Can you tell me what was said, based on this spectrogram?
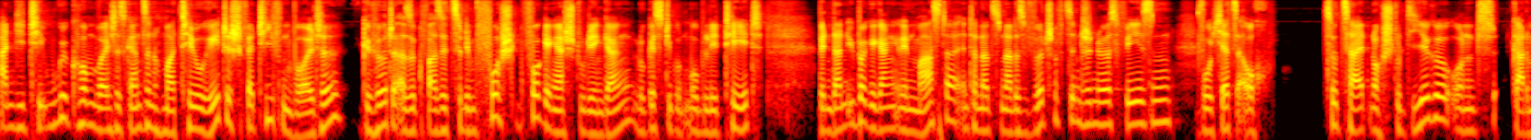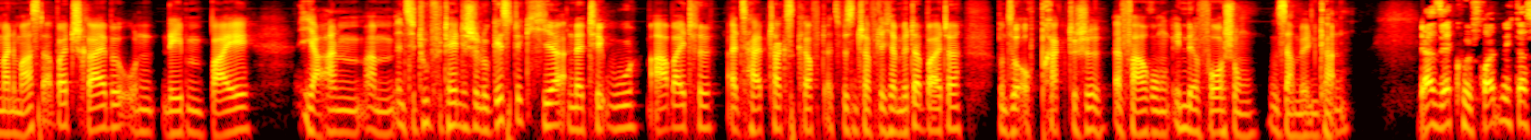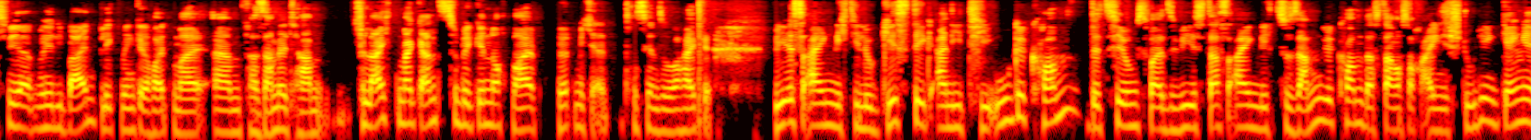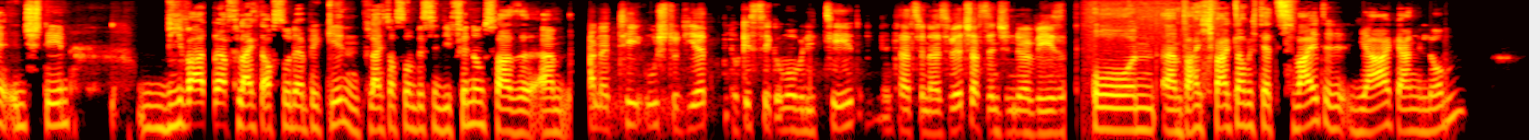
an die TU gekommen, weil ich das Ganze nochmal theoretisch vertiefen wollte, gehörte also quasi zu dem Vor Vorgängerstudiengang Logistik und Mobilität, bin dann übergegangen in den Master Internationales Wirtschaftsingenieurswesen, wo ich jetzt auch zurzeit noch studiere und gerade meine Masterarbeit schreibe und nebenbei ja am, am Institut für technische Logistik hier an der TU arbeite als Halbtagskraft, als wissenschaftlicher Mitarbeiter und so auch praktische Erfahrungen in der Forschung sammeln kann. Ja, sehr cool. Freut mich, dass wir, wir die beiden Blickwinkel heute mal ähm, versammelt haben. Vielleicht mal ganz zu Beginn nochmal, würde mich interessieren, so Heike, wie ist eigentlich die Logistik an die TU gekommen, beziehungsweise wie ist das eigentlich zusammengekommen, dass daraus auch eigentlich Studiengänge entstehen? Wie war da vielleicht auch so der Beginn, vielleicht auch so ein bisschen die Findungsphase? Ähm, an der TU studiert Logistik und Mobilität, internationales Wirtschaftsingenieurwesen. Und ähm, war, ich war, glaube ich, der zweite Jahrgang LUM.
